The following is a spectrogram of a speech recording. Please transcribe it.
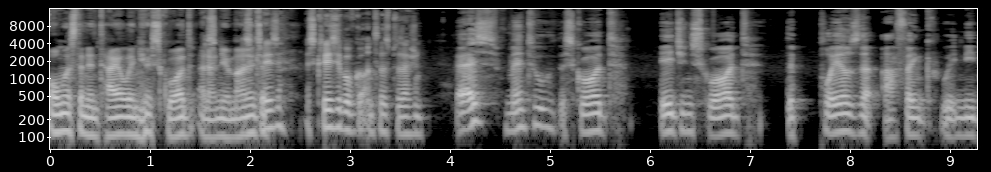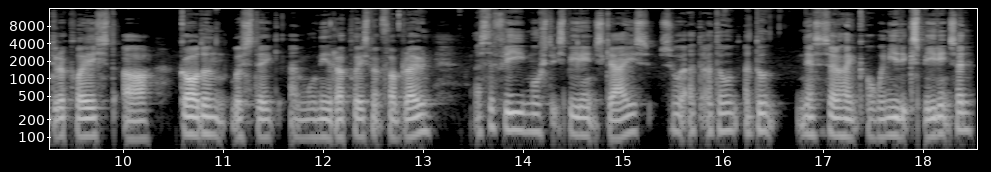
almost an entirely new squad and a new manager. It's manager crazy. It's crazy we've got into this position. It is mental. The squad, aging squad, the players that I think we need replaced are Gordon, Lustig, and we'll need a replacement for Brown. That's the three most experienced guys. So I, I don't I don't necessarily think oh we need experience in.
